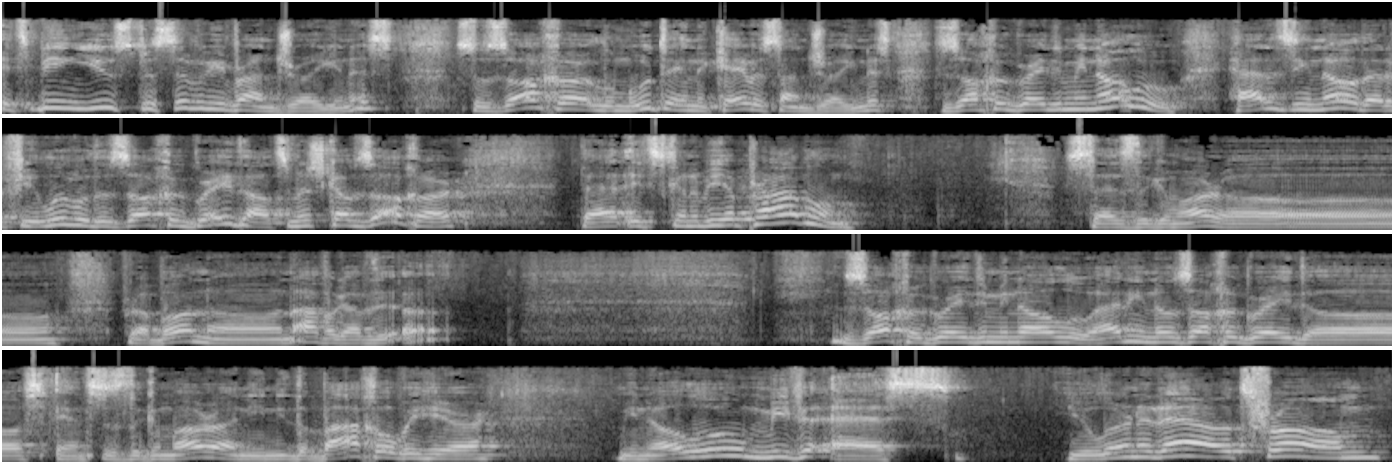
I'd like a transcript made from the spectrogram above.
It's being used specifically for androgynous. So zachar lumute in the kavas androgynous, zachar grade minalu. How does he know that if you live with a zachar grade out, mishkav zachar, that it's going to be a problem? Says the Gemara, Rabbanon, Avagav, uh, Zacha grade minalu. How do you know Zacha grade? Answers the Gemara, and you need the Bach over here. Minalu miva es. You learn it out from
